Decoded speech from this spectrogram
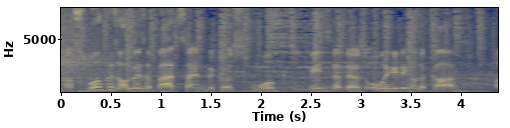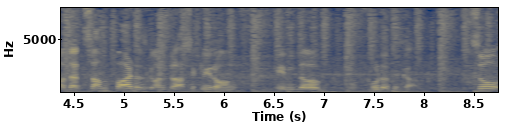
Now smoke is always a bad sign because smoke means that there's overheating of the car or that some part has gone drastically wrong in the hood of the car. So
